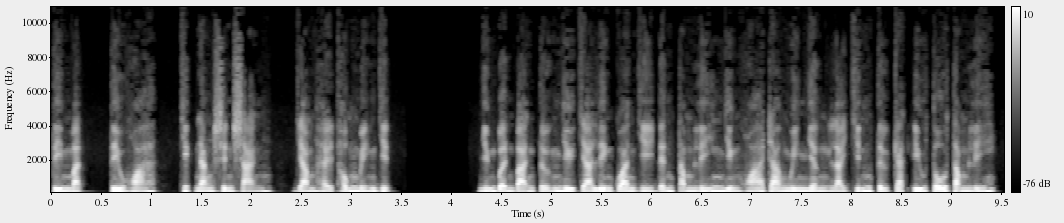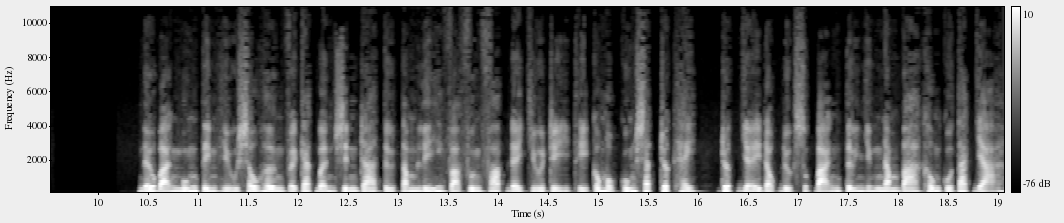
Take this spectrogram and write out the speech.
tim mạch, tiêu hóa, chức năng sinh sản, giảm hệ thống miễn dịch. Những bệnh bạn tưởng như chả liên quan gì đến tâm lý nhưng hóa ra nguyên nhân lại chính từ các yếu tố tâm lý. Nếu bạn muốn tìm hiểu sâu hơn về các bệnh sinh ra từ tâm lý và phương pháp để chữa trị thì có một cuốn sách rất hay, rất dễ đọc được xuất bản từ những năm 30 của tác giả,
